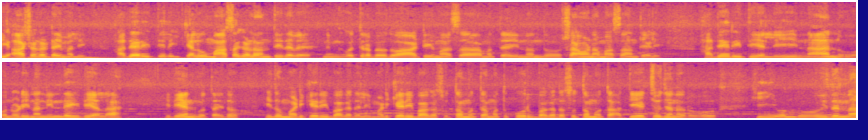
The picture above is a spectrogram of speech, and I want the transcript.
ಈ ಆಷಾಢ ಟೈಮಲ್ಲಿ. ಅದೇ ರೀತಿಯಲ್ಲಿ ಕೆಲವು ಮಾಸಗಳು ಅಂತ ಇದ್ದಾವೆ ನಿಮ್ಗೆ ಗೊತ್ತಿರಬಹುದು, ಆಟಿ ಮಾಸ, ಮತ್ತು ಇನ್ನೊಂದು ಶ್ರಾವಣ ಮಾಸ ಅಂತೇಳಿ. ಅದೇ ರೀತಿಯಲ್ಲಿ ನಾನು ನೋಡಿ, ನನ್ನ ಹಿಂದೆ ಇದೆಯಲ್ಲ? ಇದೇನು ಗೊತ್ತಾ ಇದು? ಇದು ಮಡಿಕೇರಿ ಭಾಗದಲ್ಲಿ. ಮಡಿಕೇರಿ ಭಾಗ ಸುತ್ತಮುತ್ತ ಮತ್ತು ಕೂರ್ಗ್ ಭಾಗದ ಸುತ್ತಮುತ್ತ ಅತಿ ಹೆಚ್ಚು ಜನರು ಈ ಒಂದು ಇದನ್ನು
